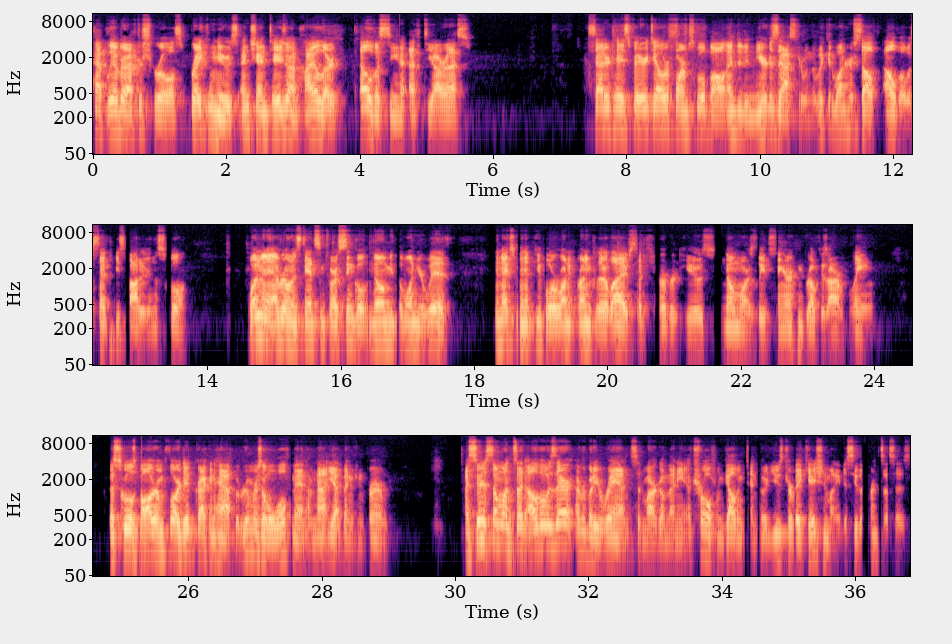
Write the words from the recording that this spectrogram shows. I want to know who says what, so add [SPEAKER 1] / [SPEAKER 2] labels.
[SPEAKER 1] Happily Ever After Scrolls, Breaking News, Enchantasia on High Alert, Elva seen at FTRS. Saturday's Fairy Tale Reform School Ball ended in near disaster when the Wicked One herself, Elva, was said to be spotted in the school. One minute everyone was dancing to our single, Know Me the One You're With. The next minute people were running, running for their lives, said Herbert Hughes, No More's lead singer, who broke his arm fleeing. The school's ballroom floor did crack in half, but rumors of a wolf man have not yet been confirmed. As soon as someone said Elva was there, everybody ran, said Margot Many, a troll from Gelvington who had used her vacation money to see the princesses,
